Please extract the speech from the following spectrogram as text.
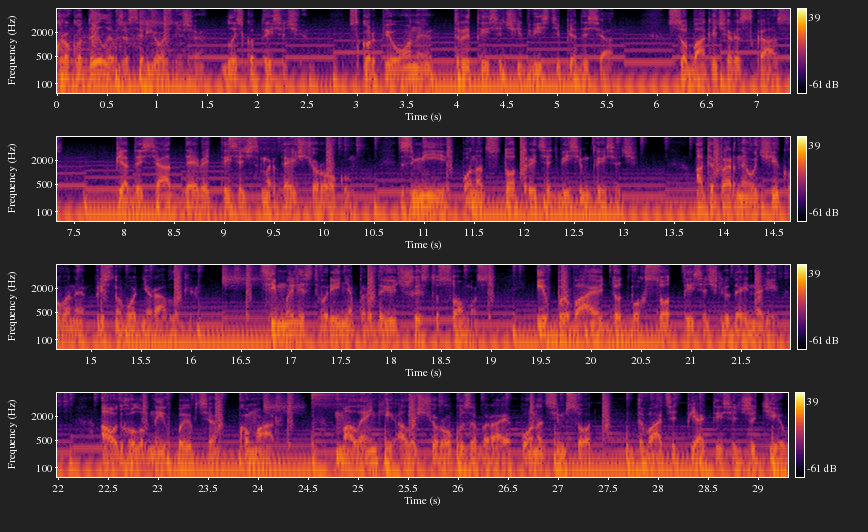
Крокодили вже серйозніше, близько тисячі, скорпіони 3250, собаки через сказ 59 тисяч смертей щороку, змії понад 138 тисяч. А тепер неочікуване прісноводні равлики. Ці милі створіння передають шистосомос і вбивають до 200 тисяч людей на рік. А от головний вбивця комар. Маленький, але щороку забирає понад 725 тисяч життів,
